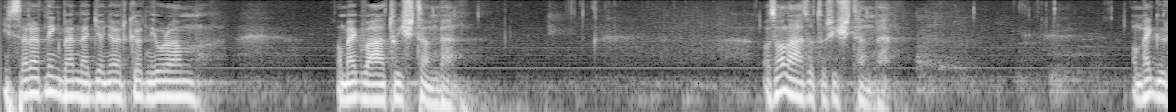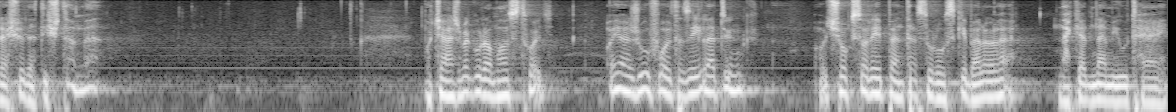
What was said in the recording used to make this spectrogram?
és szeretnénk benne gyönyörködni, Uram, a megváltó Istenben. Az alázatos Istenben. A megüresedett Istenben. Bocsáss meg, Uram, azt, hogy olyan zsúfolt az életünk, hogy sokszor éppen te szólózz ki belőle, neked nem jut hely.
